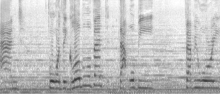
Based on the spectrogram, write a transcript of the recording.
And for the global event, that will be February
